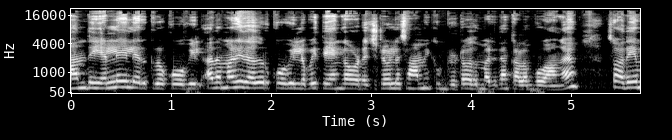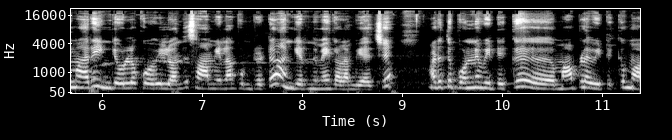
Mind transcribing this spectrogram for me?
அந்த எல்லையில் இருக்கிற கோவில் அந்த மாதிரி ஏதாவது ஒரு கோவிலில் போய் தேங்காய் உடைச்சிட்டோ இல்லை சாமி கும்பிட்டுட்டோ அது மாதிரி தான் கிளம்புவாங்க. ஸோ அதே மாதிரி இங்கே உள்ள கோவில் வந்து சாமியெல்லாம் கும்பிட்டுட்டு அங்கேருந்துமே கிளம்பியாச்சு. அடுத்து பொண்ணு வீட்டுக்கு மாப்பிள்ளை வீட்டுக்கு மா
